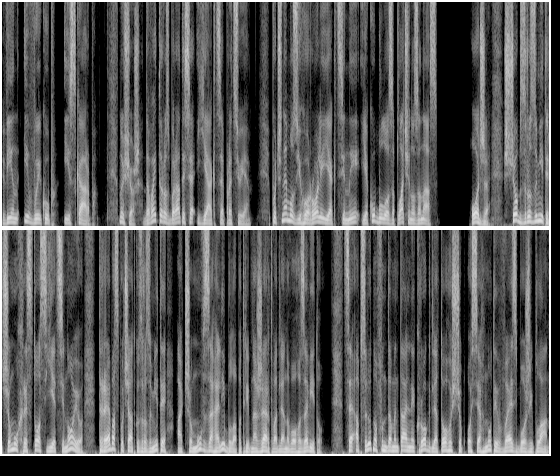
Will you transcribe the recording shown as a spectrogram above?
Він і викуп, і скарб. Ну що ж, давайте розбиратися, як це працює. Почнемо з його ролі як ціни, яку було заплачено за нас. Отже, щоб зрозуміти, чому Христос є ціною, треба спочатку зрозуміти, а чому взагалі була потрібна жертва для Нового Завіту. Це абсолютно фундаментальний крок для того, щоб осягнути весь Божий план.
